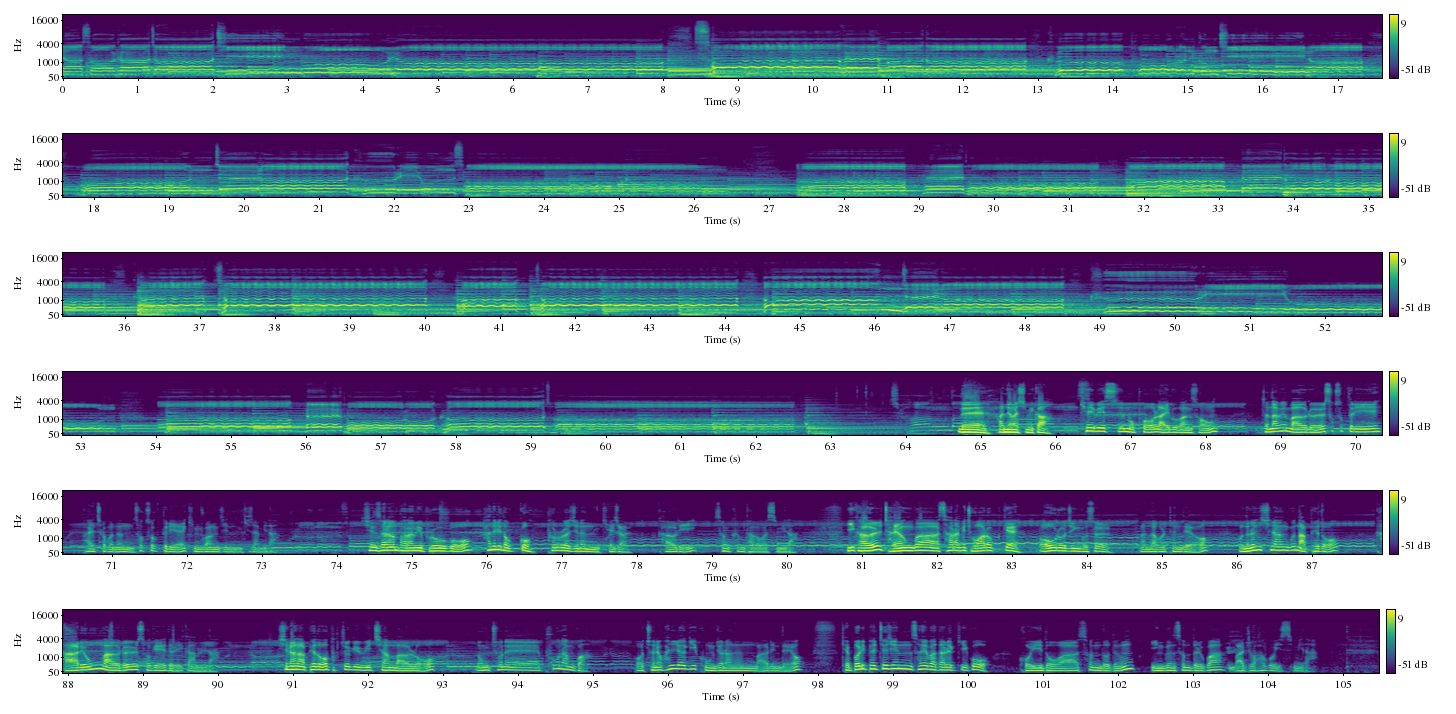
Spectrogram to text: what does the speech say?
지나서 가자 네, 안녕하십니까. KBS 목포 라이브 방송 전남의 마을을 속속들이 파헤쳐보는 속속들이의 김광진 기자입니다. 신선한 바람이 불어오고 하늘이 높고 푸르러지는 계절 가을이 성큼 다가왔습니다. 이 가을 자연과 사람이 조화롭게 어우러진 곳을 만나볼 텐데요. 오늘은 신안군 앞에도 가룡 마을을 소개해 드릴까 합니다. 신안 앞에도 북쪽에 위치한 마을로 농촌의 푸근함과 어촌의 활력이 공존하는 마을인데요. 갯벌이 펼쳐진 서해 바다를 끼고 고이도와 선도 등 인근 섬들과 마주하고 있습니다.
